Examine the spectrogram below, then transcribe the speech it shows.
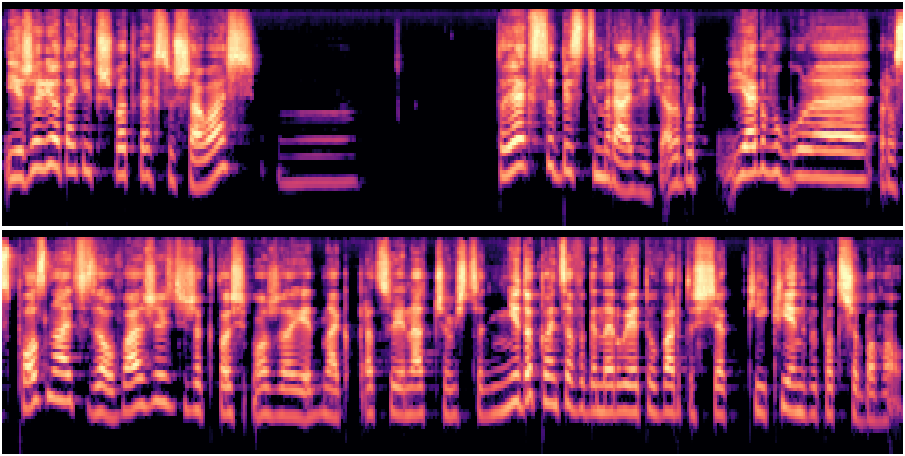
Jeżeli o takich przypadkach słyszałaś, to jak sobie z tym radzić? Albo jak w ogóle rozpoznać, zauważyć, że ktoś może jednak pracuje nad czymś, co nie do końca wygeneruje tą wartość, jakiej klient by potrzebował?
